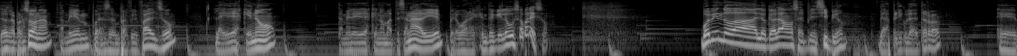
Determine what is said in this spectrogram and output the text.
de otra persona, también, puedes hacer un perfil falso. La idea es que no, también la idea es que no mates a nadie, pero bueno, hay gente que lo usa para eso. Volviendo a lo que hablábamos al principio de las películas de terror eh,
